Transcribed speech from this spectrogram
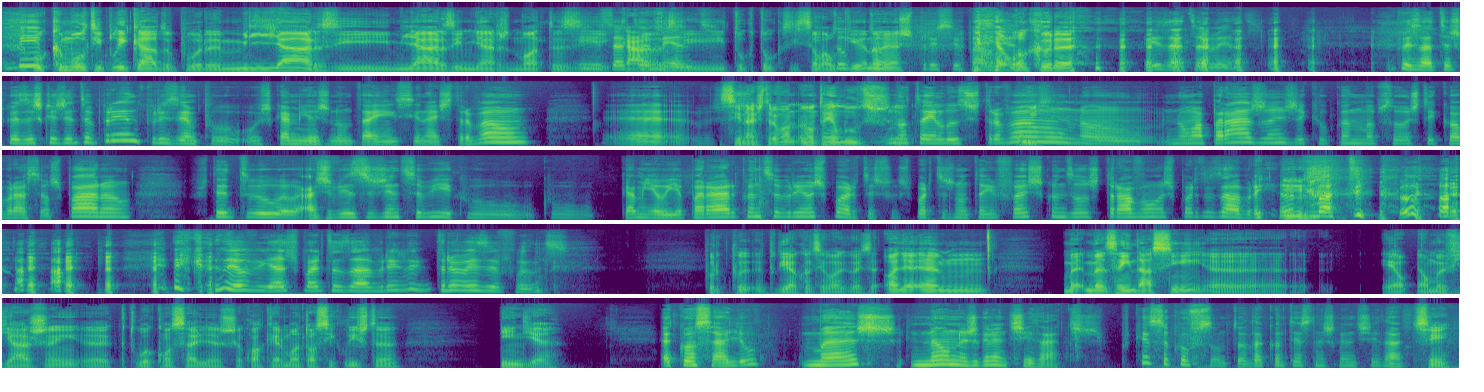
Bip, O que multiplicado por milhares e milhares e milhares de motas e Exatamente. carros e tuk-tuks e sei lá o quê, não é? É loucura. Exatamente. E Depois há outras coisas que a gente aprende, por exemplo, os caminhões não têm sinais de travão, eh, Sinais de travão, não têm luzes. não têm luzes de travão, não, não há paragens, aquilo quando uma pessoa estica o braço eles param. Portanto, às vezes a gente sabia que o, que o caminhão ia parar quando se abriam as portas. As portas não têm fecho, quando eles travam, as portas abrem. Hum. Automático. e quando eu vi as portas a abrir, travei a fundo. Porque po- podia acontecer qualquer coisa. Olha, hum, ma- mas ainda assim, eh, é, é uma viagem eh, que tu aconselhas a qualquer motociclista Índia. Aconselho, mas não nas grandes cidades. Porque essa confusão toda acontece nas grandes cidades. Sim.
